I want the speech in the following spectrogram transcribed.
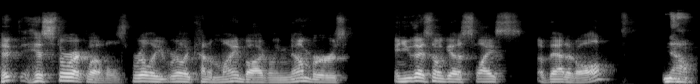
H- historic levels. Really, really kind of mind boggling numbers. And you guys don't get a slice of that at all? No,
